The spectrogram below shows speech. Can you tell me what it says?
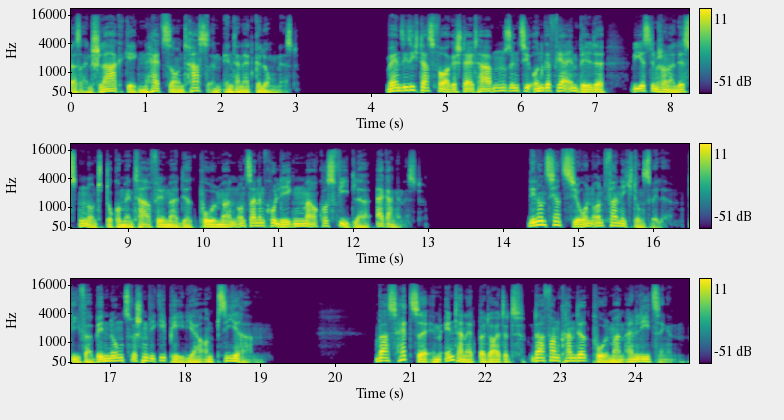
dass ein Schlag gegen Hetze und Hass im Internet gelungen ist. Wenn Sie sich das vorgestellt haben, sind Sie ungefähr im Bilde, wie es dem Journalisten und Dokumentarfilmer Dirk Pohlmann und seinem Kollegen Markus Fiedler ergangen ist. Denunziation und Vernichtungswille. Die Verbindung zwischen Wikipedia und Psiram. Was Hetze im Internet bedeutet, davon kann Dirk Pohlmann ein Lied singen.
